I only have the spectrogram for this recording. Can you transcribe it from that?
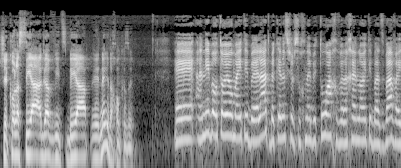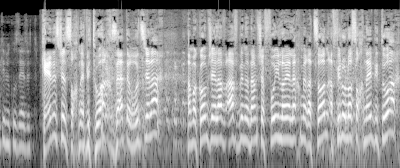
שכל הסיעה, אגב, הצביעה נגד החוק הזה. אני באותו יום הייתי באילת בכנס של סוכני ביטוח, ולכן לא הייתי בהצבעה והייתי מקוזזת. כנס של סוכני ביטוח? זה התירוץ שלך? המקום שאליו אף בן אדם שפוי לא ילך מרצון? אפילו לא סוכני ביטוח?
